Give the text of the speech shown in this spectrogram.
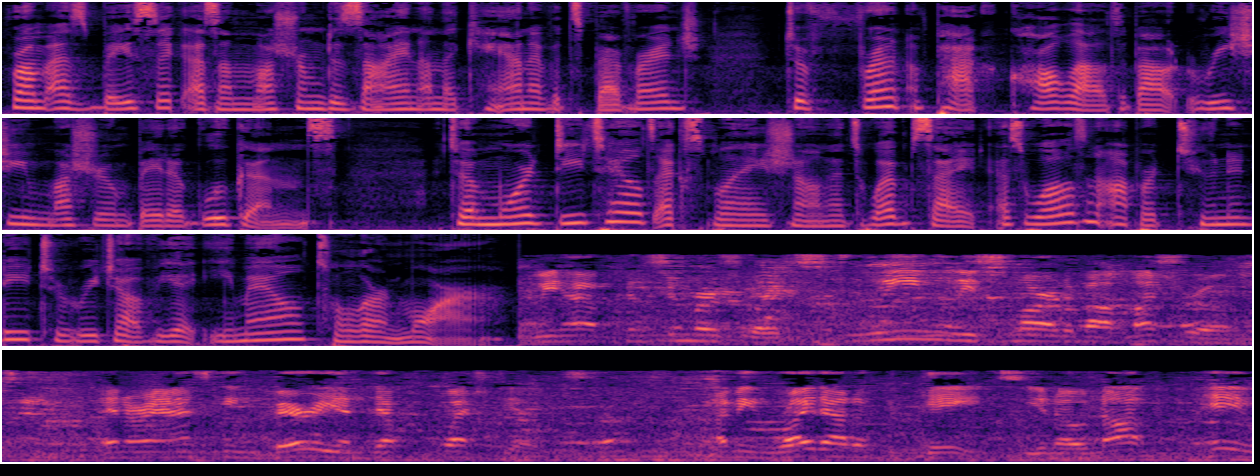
From as basic as a mushroom design on the can of its beverage to front of pack callouts about reishi mushroom beta glucans to a more detailed explanation on its website, as well as an opportunity to reach out via email to learn more. We have consumers who are extremely smart about mushrooms and are asking very in-depth questions. I mean, right out of the gate, you know, not, hey,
